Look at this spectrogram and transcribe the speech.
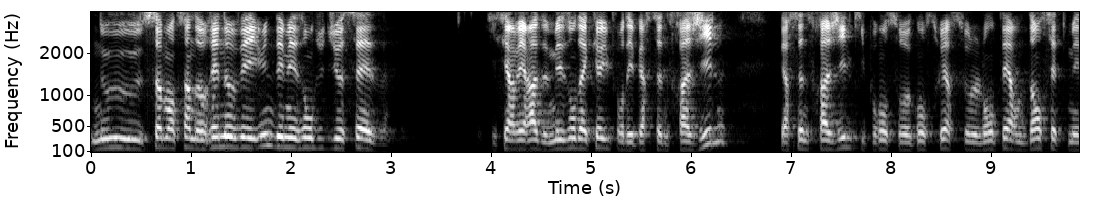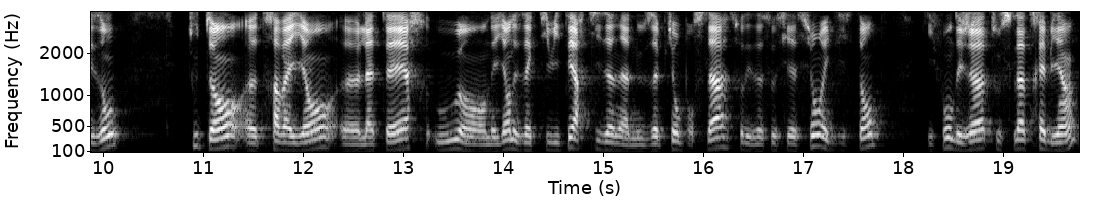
nous sommes en train de rénover une des maisons du diocèse qui servira de maison d'accueil pour des personnes fragiles, personnes fragiles qui pourront se reconstruire sur le long terme dans cette maison, tout en euh, travaillant euh, la terre ou en ayant des activités artisanales. Nous appuyons pour cela sur des associations existantes qui font déjà tout cela très bien.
